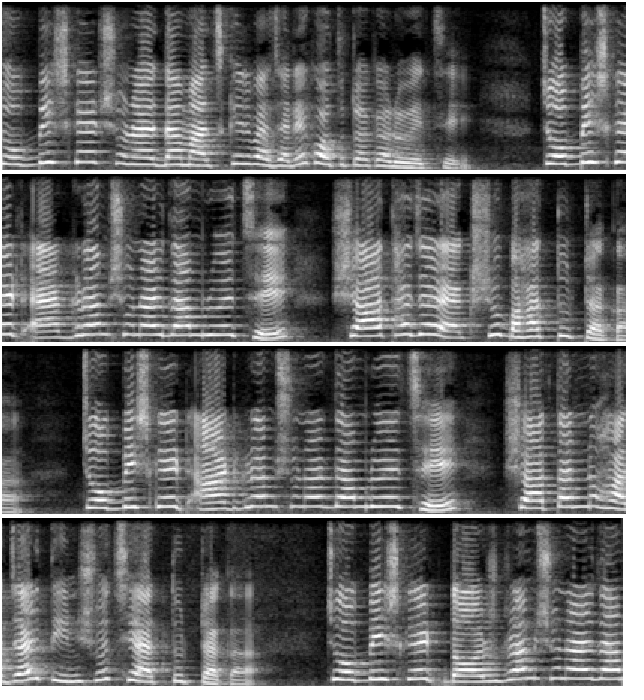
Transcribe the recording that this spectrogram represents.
চব্বিশ ক্যারেট সোনার দাম আজকের বাজারে কত টাকা রয়েছে। চব্বিশ ক্যারেট এক গ্রাম সোনার দাম রয়েছে সাত হাজার একশো বাহাত্তর টাকা। চব্বিশ ক্যারেট আট গ্রাম সোনার দাম রয়েছে সাতান্ন হাজার তিনশো ছিয়াত্তর টাকা। চব্বিশ ক্যারেট দশ গ্রাম সোনার দাম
